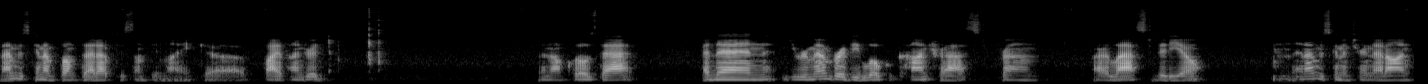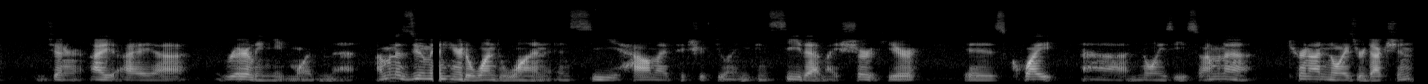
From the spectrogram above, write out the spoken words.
And I'm just going to bump that up to something like uh, 500. Then I'll close that. And then you remember the local contrast from our last video. And I'm just going to turn that on gener- I, I uh, rarely need more than that. I'm going to zoom in here to one to one and see how my picture is doing. You can see that my shirt here is quite uh, noisy. So I'm going to turn on noise reduction.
